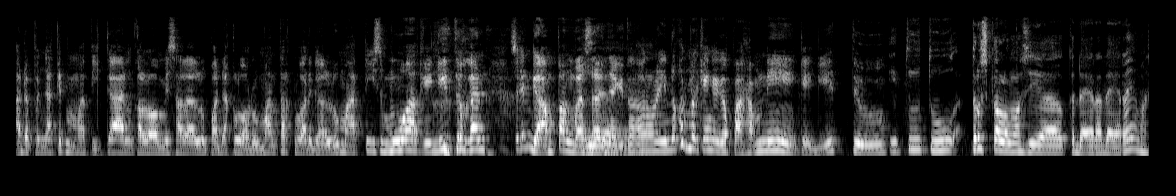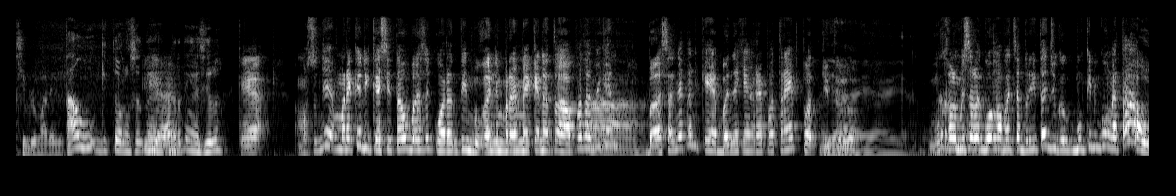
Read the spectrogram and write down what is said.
ada penyakit mematikan. Kalau misalnya lu pada keluar rumah, ntar keluarga lu mati semua kayak gitu kan. Itu kan gampang bahasanya Iya, gitu. Orang Indo kan mereka nggak paham nih kayak gitu. itu tuh terus kalau masih ya ke daerah-daerah ya masih belum ada yang tahu gitu maksudnya Iya. ngerti gak sih lo kayak maksudnya mereka dikasih tahu bahasa kuarantin bukannya meremehkan atau apa tapi kan Ah. bahasanya kan kayak banyak yang repot-repot gitu loh iya iya kalau misalnya gue nggak baca berita juga mungkin gue nggak tahu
